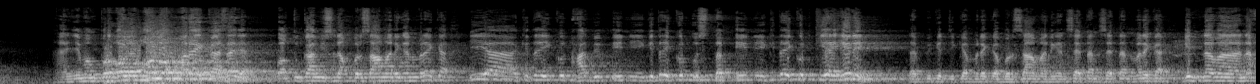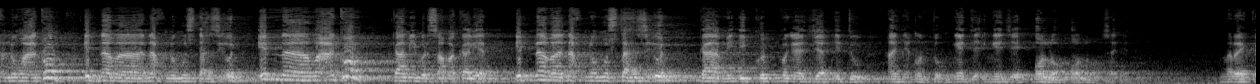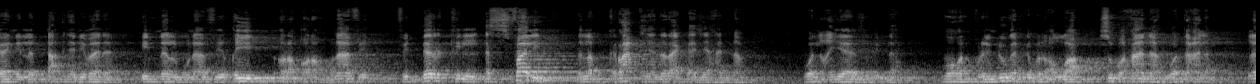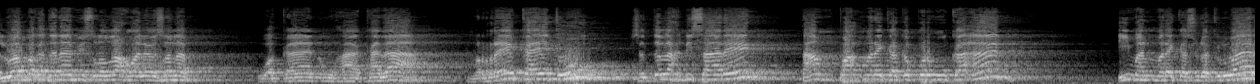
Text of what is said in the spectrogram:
hanya memperolok-olok mereka saja. Waktu kami sedang bersama dengan mereka, iya kita ikut Habib ini, kita ikut Ustaz ini, kita ikut Kiai ini. Tapi ketika mereka bersama dengan setan-setan mereka, innama nahnu ma'akum, innama nahnu mustahzi'un, inna ma'akum, kami bersama kalian, innama nahnu mustahzi'un, kami ikut pengajian itu hanya untuk ngejek-ngejek olok-olok saja. Mereka ini letaknya di mana? Innal munafiqin, orang-orang munafik fi darkil asfali dalam keraknya neraka jahanam wal billah. Mohon perlindungan kepada Allah Subhanahu wa taala. Lalu apa kata Nabi sallallahu alaihi wasallam? Wa kanu hakala mereka itu setelah disaring tampak mereka ke permukaan iman mereka sudah keluar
